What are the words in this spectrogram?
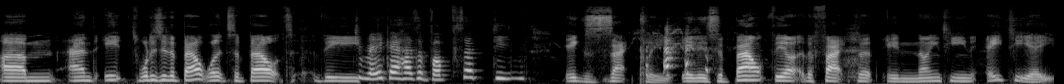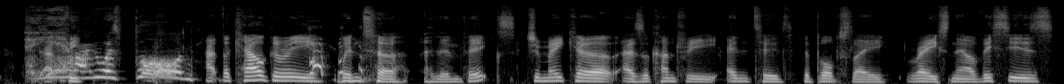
Um, and it, what is it about? Well, it's about the Jamaica has a bobsled team. exactly. it is about the uh, the fact that in 1988, The year the, I was born. at the Calgary Winter Olympics, Jamaica as a country entered the bobsleigh race. Now, this is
